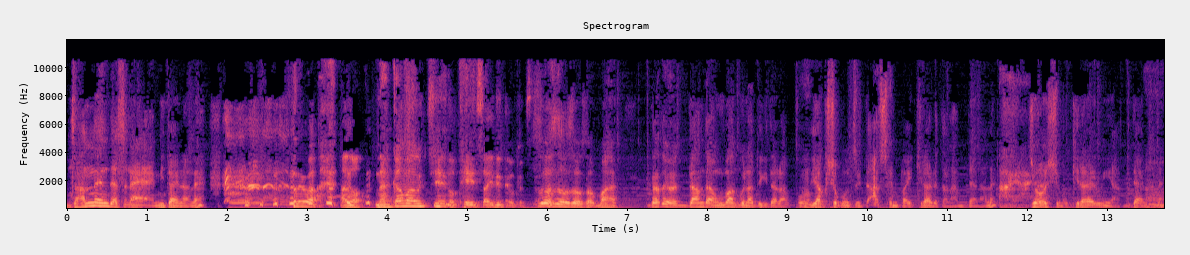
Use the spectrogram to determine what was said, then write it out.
残念ですね。みたいなね。それは、あの、仲間内への体裁でってことですか？そうそうそうそう。まあ例えばだんだん上手くなってきたらこううん。役職について、あ先輩切られたなみたいなね。はいはい。上司も切られるんやみたいなね。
